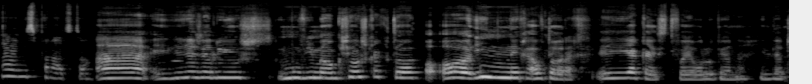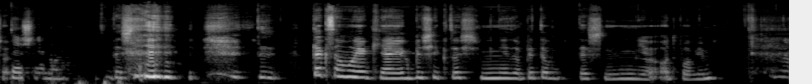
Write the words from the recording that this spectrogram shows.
Ale nic ponadto. A jeżeli już mówimy o książkach, to o, o innych autorach. Y, Jaka jest Twoja ulubiona i dlaczego? Też nie mam. Też, ty, tak samo jak ja, jakby się ktoś mnie zapytał, też nie odpowiem. No,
